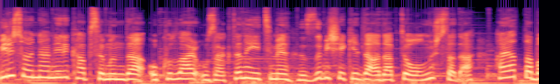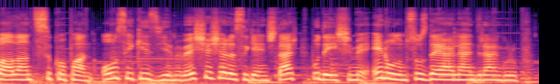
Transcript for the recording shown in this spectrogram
Virüs önlemleri kapsamında okullar uzaktan eğitime hızlı bir şekilde adapte olmuşsa da hayatla bağlantısı kopan 18-25 yaş arası gençler bu değişimi en olumsuz değerlendiren grup.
